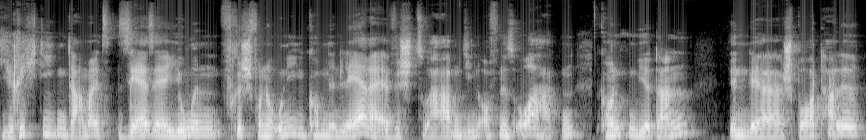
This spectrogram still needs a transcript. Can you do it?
die richtigen, damals sehr, sehr jungen, frisch von der Uni gekommenen Lehrer erwischt zu haben, die ein offenes Ohr hatten, konnten wir dann in der Sporthalle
